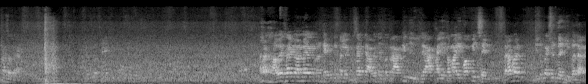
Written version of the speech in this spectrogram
આ હવે સાહેબ અમે ડેપ્યુટી કલેક્ટર સાહેબને આવેદનપત્ર આપી દીધું છે. આ ખાલી તમારી કોપી છે. બરાબર? બીજું કશું જ નથી. વધારે.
